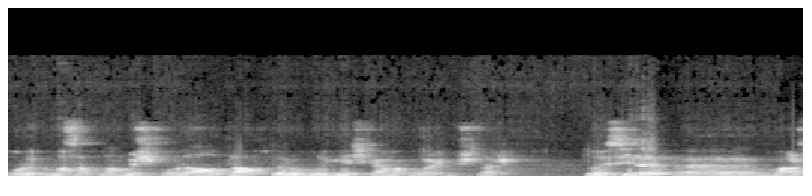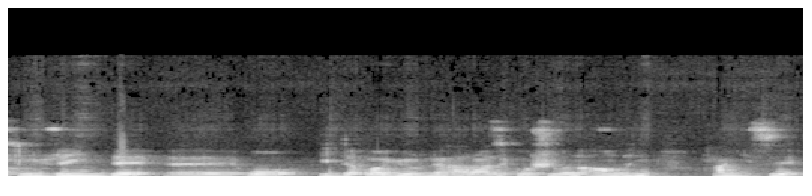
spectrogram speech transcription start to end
orada kuma saplanmış. Orada 6 hafta rover'ı geç çıkarmak uğraşmışlar. Dolayısıyla Mars'ın yüzeyinde o ilk defa görülen arazi koşullarını anlayıp hangisi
